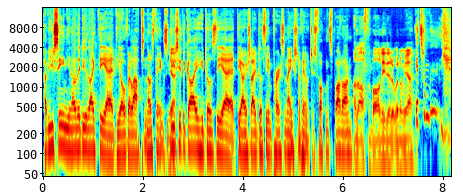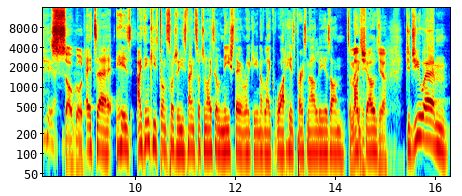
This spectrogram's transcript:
have you seen you know they do like the uh, the overlaps and those things do Yeah. you see the guy who does the uh, the Irish lad does the impersonation of him which is fucking spot on On off the ball, he did it with him. Yeah, it's yeah. so good. it's uh his I think he's done such a he's found such a nice little niche there Roy Keane of like what his personality is on on shows yeah. did you um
